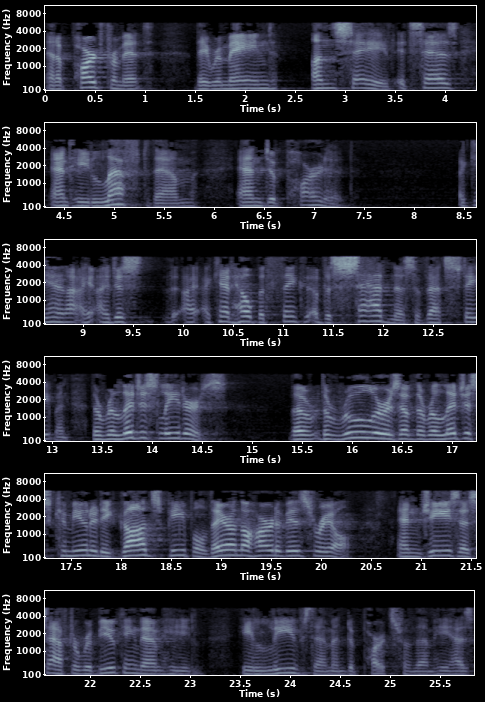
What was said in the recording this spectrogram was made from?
And apart from it, they remained unsaved. It says, and he left them and departed. Again, I, I just, I, I can't help but think of the sadness of that statement. The religious leaders, the, the rulers of the religious community, God's people, they're in the heart of Israel. And Jesus, after rebuking them, he he leaves them and departs from them. He, has,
